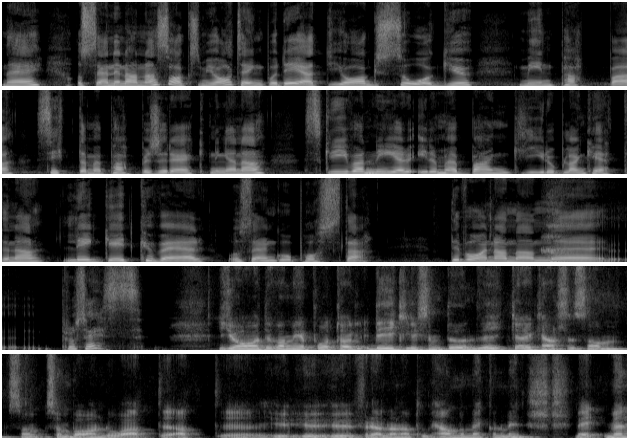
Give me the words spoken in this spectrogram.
Nej, och sen en annan sak som jag har tänkt på det är att jag såg ju min pappa sitta med pappersräkningarna, skriva mm. ner i de här bankgiroblanketterna, lägga i ett kuvert och sen gå och posta. Det var en annan eh, process. Ja, det var mer påtagligt. Det gick liksom inte att undvika det kanske som, som, som barn då att, att, eh, hur, hur föräldrarna tog hand om ekonomin. Men, men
